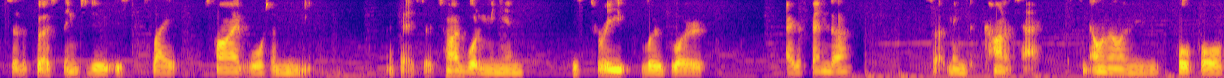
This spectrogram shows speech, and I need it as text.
so the first thing to do is to play Tidewater Minion. Okay, so Tidewater Minion is 3 blue blue, a defender, so it means it can't attack. It's an elemental minion, 4 4,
